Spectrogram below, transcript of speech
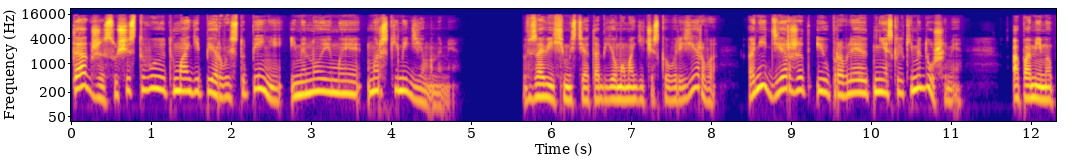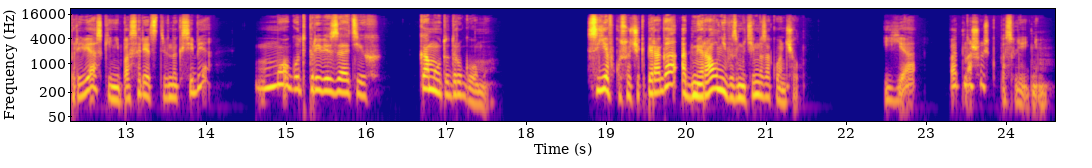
Также существуют маги первой ступени, именуемые морскими демонами. В зависимости от объема магического резерва они держат и управляют несколькими душами, а помимо привязки непосредственно к себе могут привязать их кому-то другому. Съев кусочек пирога, адмирал невозмутимо закончил. Я отношусь к последним.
